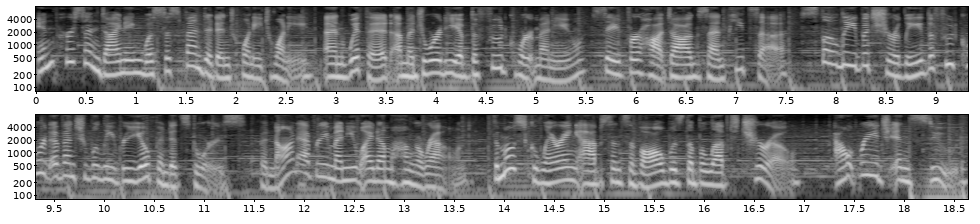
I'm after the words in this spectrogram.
In person dining was suspended in 2020, and with it, a majority of the food court menu, save for hot dogs and pizza. Slowly but surely, the food court eventually reopened its doors, but not every menu item hung around. The most glaring absence of all was the beloved churro, outrage ensued,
